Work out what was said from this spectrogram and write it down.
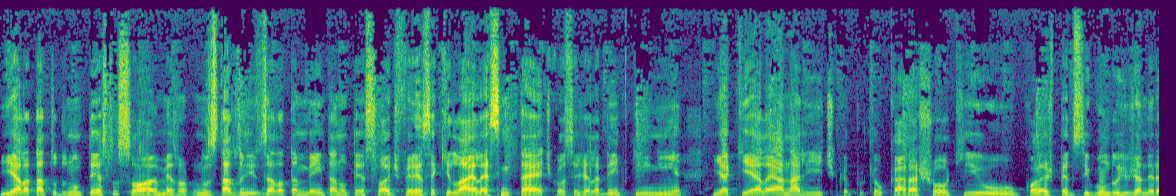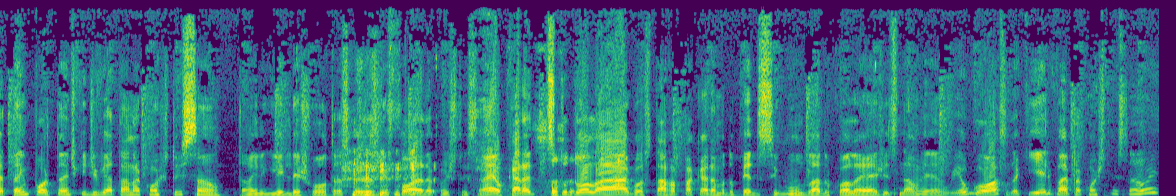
e ela tá tudo num texto só. Mesmo nos Estados Unidos ela também tá num texto só. A diferença é que lá ela é sintética, ou seja, ela é bem pequenininha, e aqui ela é analítica, porque o cara achou que o Colégio Pedro II do Rio de Janeiro é tão importante que devia estar na Constituição. Então ele, e ele deixou outras coisas de fora da Constituição. É, o cara estudou lá, gostava pra caramba do Pedro II lá do colégio, e disse, não, eu, eu gosto daqui, e ele vai pra Constituição e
